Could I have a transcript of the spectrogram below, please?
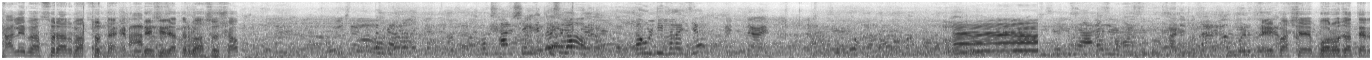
খালি বাসুর আর বাছুর দেখেন, দেশি জাতের বাসুর সব। উল্টি ফেলাইছে। এই পাশে বড় জাতের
